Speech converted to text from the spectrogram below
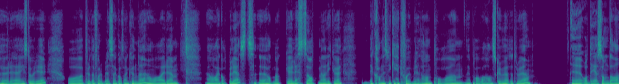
høre historier og prøvd å forberede seg godt han kunne. Han var, han var godt belest, hadde nok lest seg opp, men allikevel, det kan liksom ikke helt forberede han på, på hva han skulle møte, tror jeg. Eh, Og det som da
